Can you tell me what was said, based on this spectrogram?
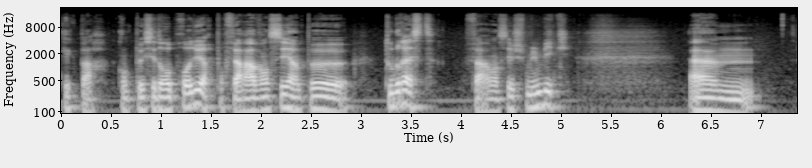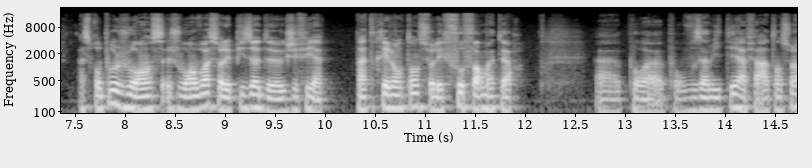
quelque part, qu'on peut essayer de reproduire pour faire avancer un peu tout le reste, faire avancer le public. Euh, à ce propos, je vous, renvoie sur l'épisode que j'ai fait il y a pas très longtemps sur les faux formateurs, euh, pour, euh, pour vous inviter à faire attention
